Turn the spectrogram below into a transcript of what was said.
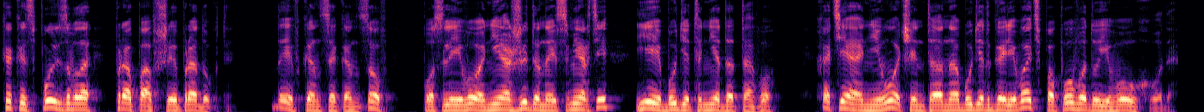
как использовала пропавшие продукты. Да и в конце концов, после его неожиданной смерти ей будет не до того. Хотя не очень-то она будет горевать по поводу его ухода.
